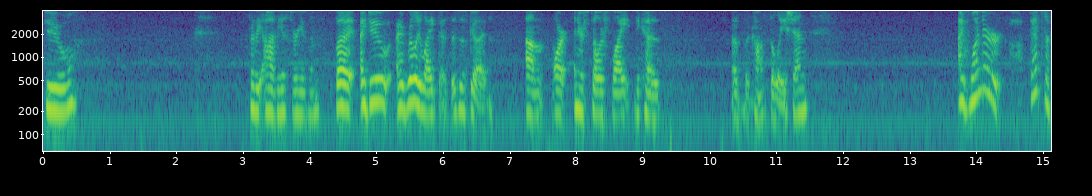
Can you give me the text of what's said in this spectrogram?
do. For the obvious reasons. But I do, I really like this. This is good. Um, or Interstellar Flight because of the constellation. I wonder that's a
